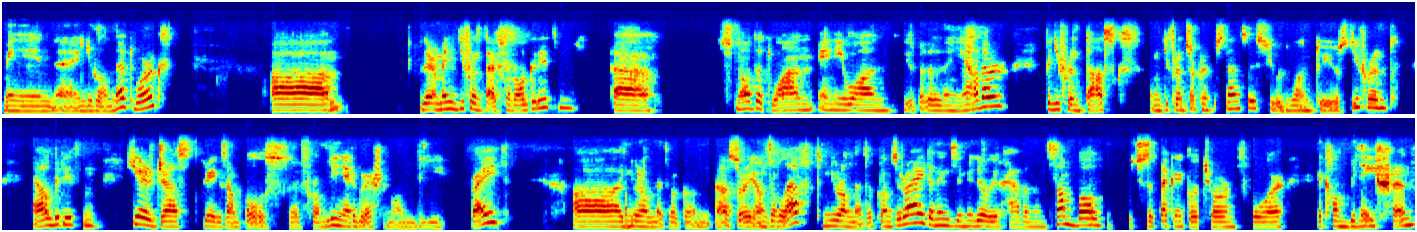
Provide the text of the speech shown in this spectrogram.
meaning uh, neural networks. Um, there are many different types of algorithms. Uh, it's not that one, any one is better than the other. For different tasks and different circumstances, you would want to use different algorithm. Here are just three examples uh, from linear regression on the right, uh, neural network on, uh, sorry, on the left, neural network on the right, and in the middle you have an ensemble, which is a technical term for a combination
